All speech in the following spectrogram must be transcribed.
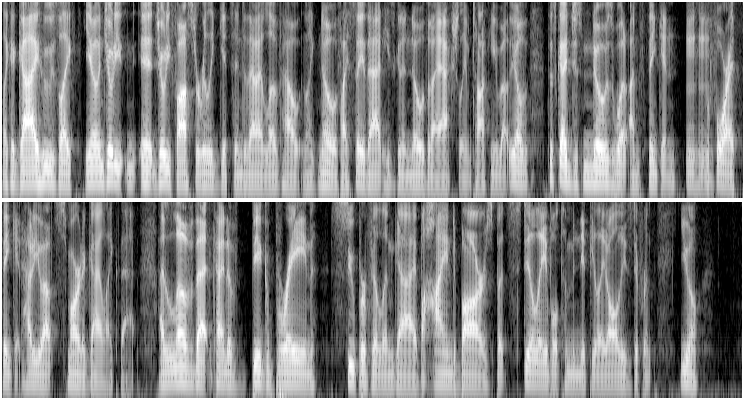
like a guy who's like you know, and Jody uh, Jodie Foster really gets into that. I love how like no, if I say that, he's gonna know that I actually am talking about. You know, this guy just knows what I'm thinking Mm-hmm. before I think it. How do you outsmart a guy like that? I love that kind of big brain supervillain guy behind bars, but still able to manipulate all these different, you know,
